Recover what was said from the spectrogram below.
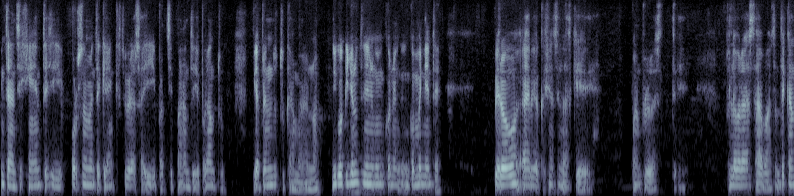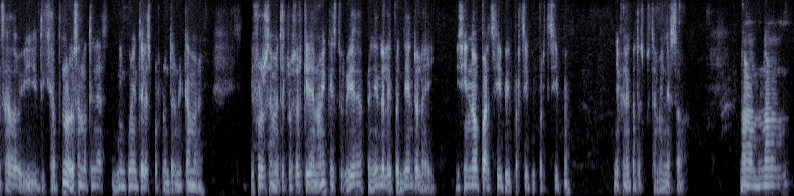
intransigentes y forzosamente querían que estuvieras ahí participando y apagando tu, y aprendiendo tu cámara, ¿no? Digo que yo no tenía ningún inconveniente, pero había ocasiones en las que, por ejemplo, este, pues la verdad estaba bastante cansado y dije, ah, pues no, o sea, no tenía ningún interés por prender mi cámara. Y forzosamente el profesor quería, ¿no? Y que estuviera aprendiéndola y aprendiéndola y, y si no, participe y participe y participe. Y al fin de cuentas, pues también eso no, no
